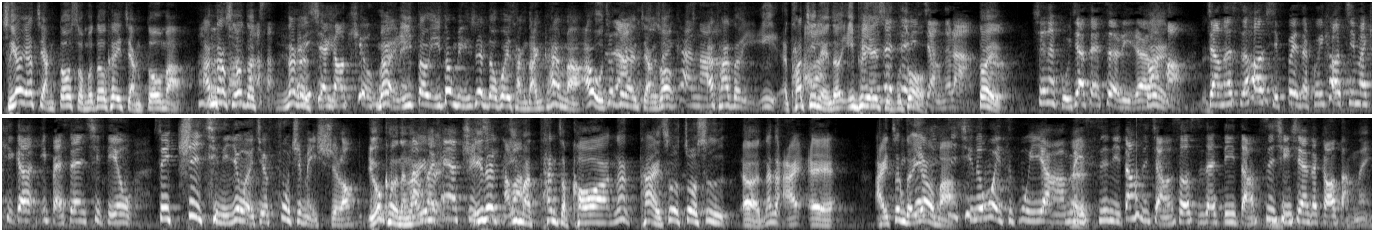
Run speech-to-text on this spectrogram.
只要要讲多什么都可以讲多嘛。啊，那时候的那个。没有移动移动平线都非常难看嘛。啊，我就不能讲说啊，他的一他今年的 EPS 不错。讲的啦。对。现在股价在这里了哈，讲的时候是背着龟靠金麦 K 个一百三十七点五，所以智勤你认为就复制美食喽？有可能啊，因为因为一嘛探着抠啊，那他也做做是呃那个癌呃癌症的药嘛。智勤的位置不一样啊，美食你当时讲的时候是在低档，智勤现在在高档内。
